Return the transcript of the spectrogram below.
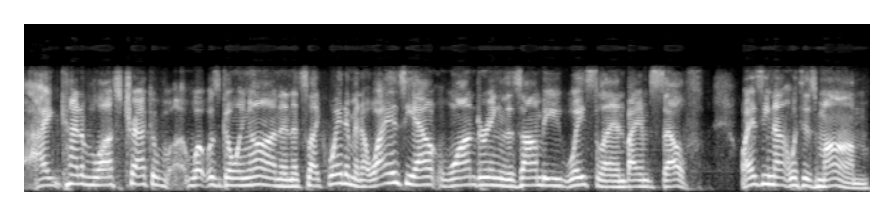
I kind of lost track of what was going on, and it's like, wait a minute, why is he out wandering the zombie wasteland by himself? Why is he not with his mom?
